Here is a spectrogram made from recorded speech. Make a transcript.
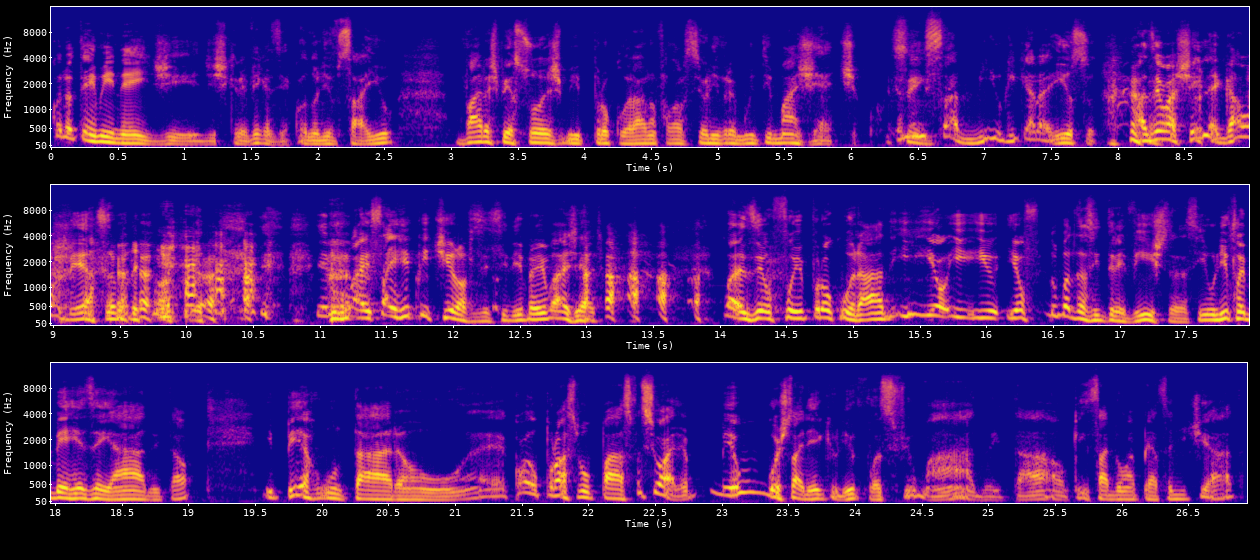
Quando eu terminei de, de escrever, quer dizer, quando o livro saiu, várias pessoas me procuraram e falaram assim: o livro é muito imagético. Eu nem sabia o que que era isso, mas eu achei legal a beça. Aí saí repetindo, esse livro é imagético. Mas eu fui procurado e eu, e eu numa das entrevistas, assim, o livro foi bem resenhado e tal, me perguntaram é, qual é o próximo passo. Falei assim, olha, eu gostaria que o livro fosse filmado e tal, quem sabe uma peça de teatro.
